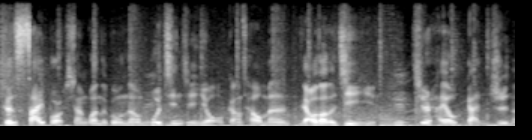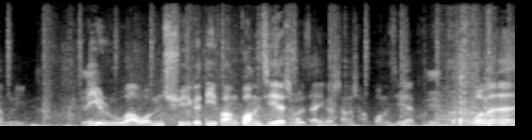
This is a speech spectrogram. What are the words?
跟 cyborg 相关的功能，不仅仅有刚才我们聊到的记忆，嗯。其实还有感知能力。例如啊，我们去一个地方逛街，是不是在一个商场逛街？嗯，我们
